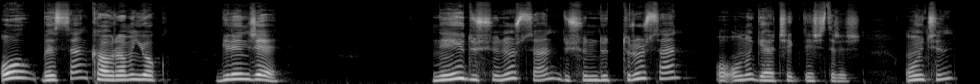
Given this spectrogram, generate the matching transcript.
o ve sen kavramı yok. Bilince neyi düşünürsen, düşündürtürürsen o onu gerçekleştirir. Onun için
